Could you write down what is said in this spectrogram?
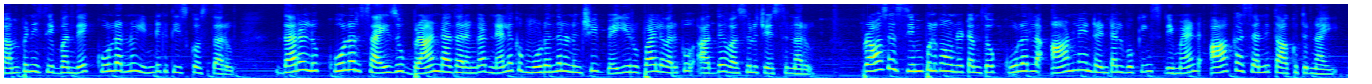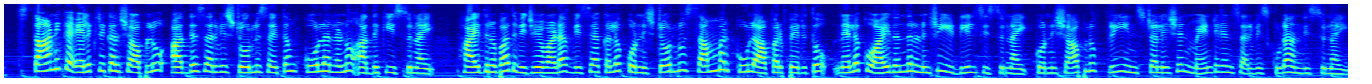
కంపెనీ సిబ్బందే కూలర్ను ఇంటికి తీసుకొస్తారు. ధరలు కూలర్ సైజు బ్రాండ్ ఆధారంగా నెలకు మూడు వందల నుంచి వెయ్యి రూపాయల వరకు అద్దె వసూలు చేస్తున్నారు. ప్రాసెస్ సింపుల్గా ఉండటంతో కూలర్ల ఆన్లైన్ రెంటల్ బుకింగ్స్ డిమాండ్ ఆకాశాన్ని తాకుతున్నాయి. స్థానిక ఎలక్ట్రికల్ షాపులు అద్దె సర్వీస్ స్టోర్లు సైతం కూలర్లను అద్దెకి ఇస్తున్నాయి. హైదరాబాద్ విజయవాడ విశాఖలో కొన్ని స్టోర్లు సమ్మర్ కూల్ ఆఫర్ పేరుతో నెలకు ఐదు వందల నుంచి ఈ డీల్స్ ఇస్తున్నాయి. కొన్ని షాపులు ఫ్రీ ఇన్స్టాలేషన్ మెయింటెనెన్స్ సర్వీస్ కూడా అందిస్తున్నాయి.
